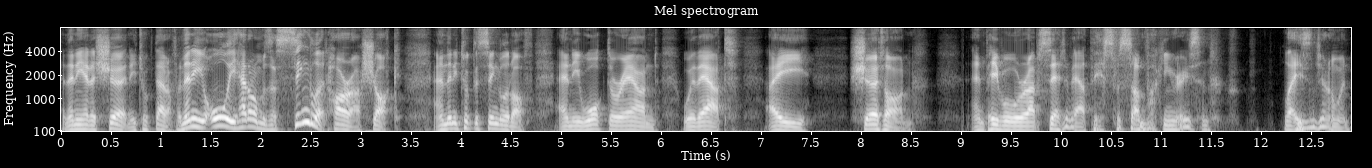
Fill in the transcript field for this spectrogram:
and then he had a shirt, and he took that off, and then he all he had on was a singlet. Horror shock, and then he took the singlet off, and he walked around without a shirt on, and people were upset about this for some fucking reason, ladies and gentlemen.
